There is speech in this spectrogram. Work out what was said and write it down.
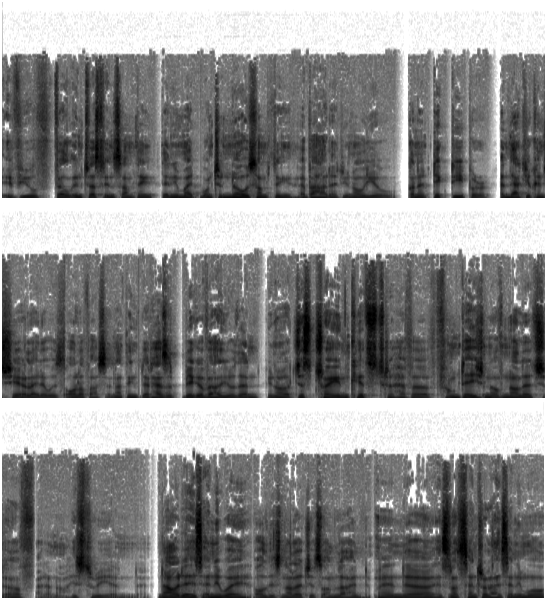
if you feel interested in something then you might want to know something about it. You know you're gonna dig deeper. And that you can share later with all of us. And i think that has a bigger value than you know just train kids to have a foundation of knowledge of i don't know history and, nowadays anyway all this knowledge is online and uh, it's not centralized anymore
